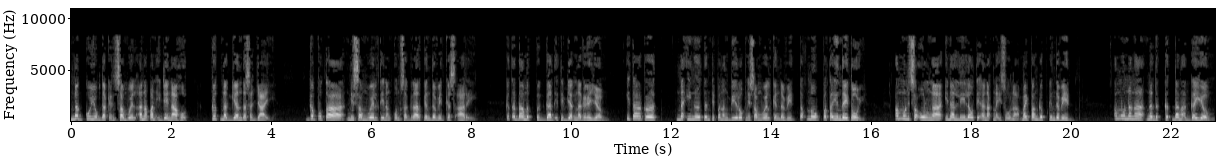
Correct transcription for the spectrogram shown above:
nagkuyog da ken Samuel anapan ijay nahot, kat nagyanda sa jay. Gaputa ni Samuel tinang konsagrar ken David kas ari, kat adamat paggad iti biyag nagagayam. Itakot, naingatan ti panang birok ni Samuel ken David, tapno patayin daytoy. Amo ni Saul nga inalilaw ti anak na isuna, may panggap ken David. Amo na nga nadagkat da nga agayam.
